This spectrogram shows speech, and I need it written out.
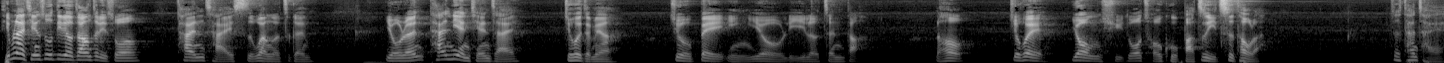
提摩太前书第六章这里说。贪财是万恶之根。有人贪恋钱财，就会怎么样？就被引诱离了真道，然后就会用许多愁苦把自己刺透了。这是贪财，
